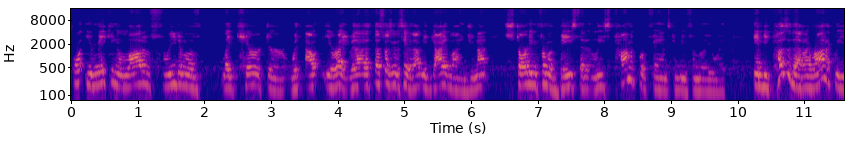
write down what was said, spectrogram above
pl- you're making a lot of freedom of like character without you're right. Without, that's what I was going to say. Without any guidelines, you're not starting from a base that at least comic book fans can be familiar with. And because of that, ironically,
